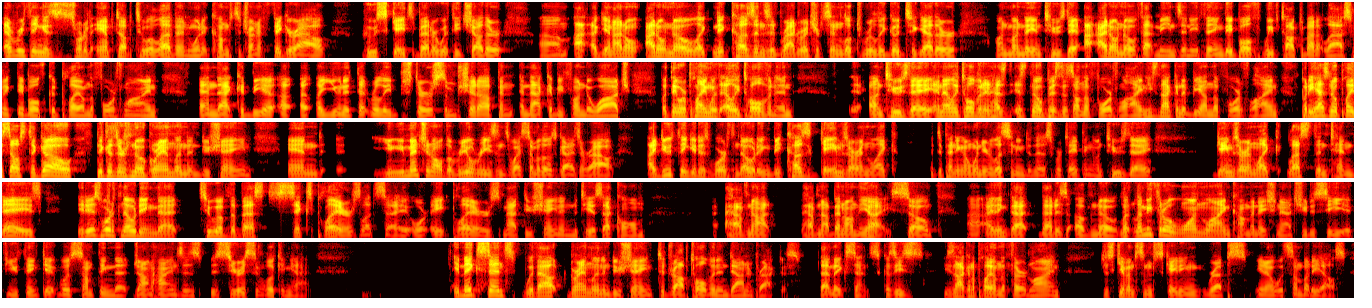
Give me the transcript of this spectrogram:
everything is sort of amped up to 11 when it comes to trying to figure out who skates better with each other. Um, I, again, I don't, I don't know. Like Nick Cousins and Brad Richardson looked really good together on Monday and Tuesday. I, I don't know if that means anything. They both, we've talked about it last week. They both could play on the fourth line and that could be a, a, a, unit that really stirs some shit up, and, and that could be fun to watch. But they were playing with Eeli Tolvanen eh, on Tuesday, and Eeli Tolvanen has is no business on the fourth line. He's not going to be on the fourth line, but he has no place else to go because there's no Granlund and Duchene. And eh, you, you mentioned all the real reasons why some of those guys are out. I do think it is worth noting because games are in like, depending on when you're listening to this, we're taping on Tuesday. Games are in like less than 10 days it is worth noting that two of the best six players, let's say, or eight players, Matt Duchene and Mattias Ekholm, have not have not been on the ice. So uh, I think that that is of note. Let, let me throw one line combination at you to see if you think it was something that John Hynes is is seriously looking at. It makes sense without Granlund and Duchene to drop Tolvin Tolvanen down in practice. That makes sense because he's he's not going to play on the third line. Just give him some skating reps, you know, with somebody else.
